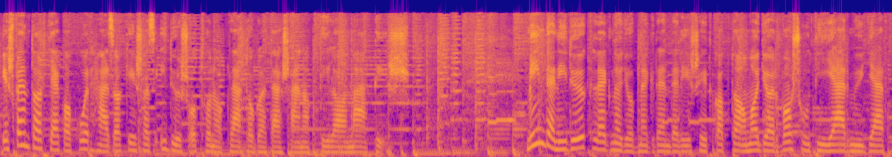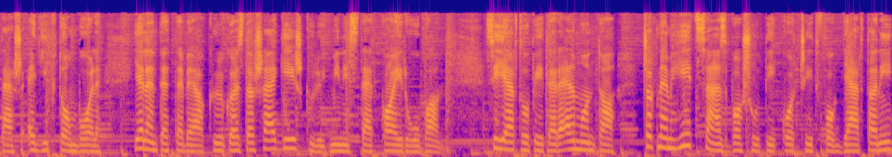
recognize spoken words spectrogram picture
és fenntartják a kórházak és az idős otthonok látogatásának tilalmát is. Minden idők legnagyobb megrendelését kapta a magyar vasúti járműgyártás Egyiptomból, jelentette be a külgazdasági és külügyminiszter Kajróban. Szijjártó Péter elmondta, csak nem 700 vasúti kocsit fog gyártani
